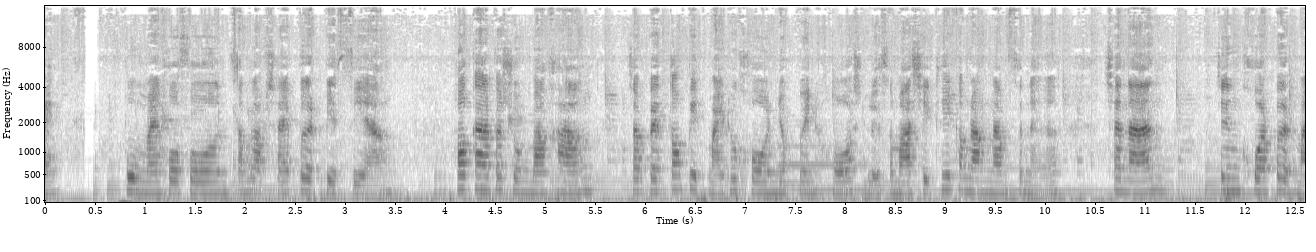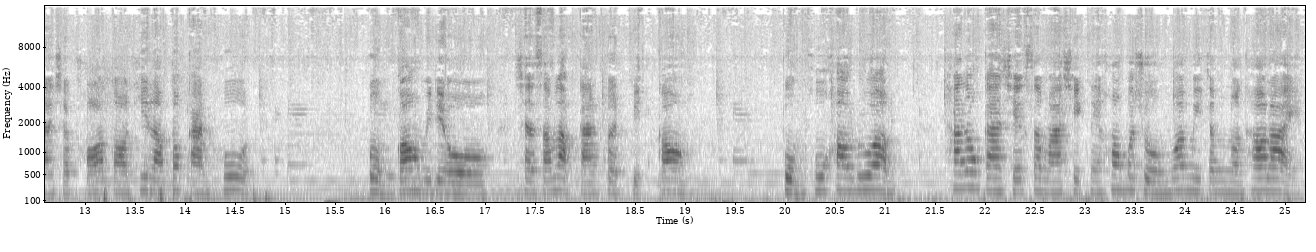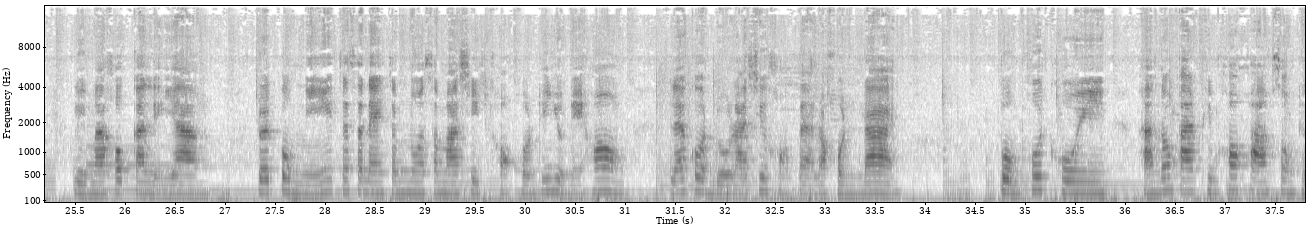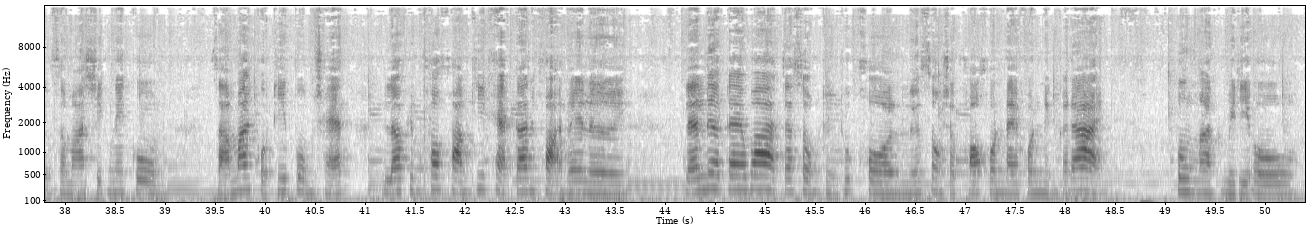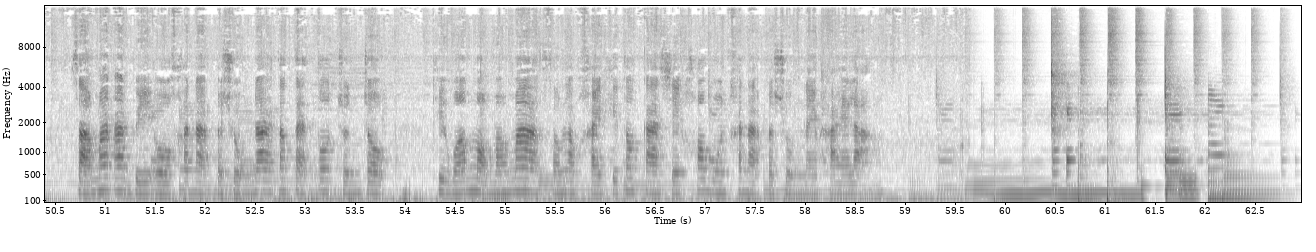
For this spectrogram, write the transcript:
ปุ่มไมโครโฟนสำหรับใช้เปิดปิดเสียง เพราะการประชุมบางครั้งจำเป็นต้องปิดไมค์ทุกคนยกเว้นโฮสต์หรือสมาชิกที่กำลังนำเสนอ ฉะนั้นจึงควรเปิดไมค์เฉพาะตอนที่เราต้องการพูด ปุ่มกล้องวิดีโอ ใช้สำหรับการเปิดปิดกล้อง ปุ่มผู้เข้าร่วม ถ้าต้องการเช็คสมาชิกในห้องประชุมว่ามีจำนวนเท่าไหร่ หรือมาครบกันหรือยัง โดยปุ่มนี้จะแสดงจำนวนสมาชิกของคนที่อยู่ในห้อง และกดดูรายชื่อของแต่ละคนได้ ปุ่มพูดคุย หากต้องการพิมพ์ข้อความส่งถึงสมาชิกในกลุ่ม สามารถกดที่ปุ่มแชทแล้วพิมพ์ข้อความที่แถบด้านขวาได้เลย และเลือกได้ว่าจะส่งถึงทุกคนหรือส่งเฉพาะคนใดคนหนึ่งก็ได้ ปุ่มอัดวิดีโอ สามารถอัดวิดีโอขนาดประชุมได้ตั้งแต่ต้นจนจบ ถือว่าเหมาะมาก ๆสำหรับใครที่ต้องการเช็คข้อมูลขนาดประชุมในภายหลัง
